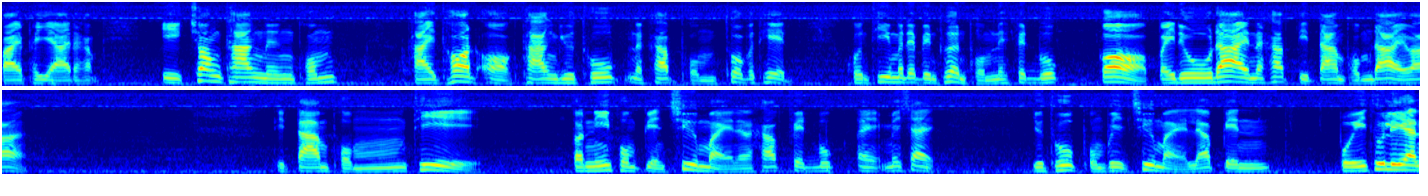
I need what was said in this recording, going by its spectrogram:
ปลายพระยานะครับ อีกช่องทางหนึ่งผม ถ่ายทอดออกทาง YouTube นะครับผมทั่วประเทศคนที่ไม่ได้เป็นเพื่อนผมใน Facebook ก็ไปดูได้นะครับ ติดตามผมได้ว่า ติดตามผมที่ตอนนี้ผมเปลี่ยนชื่อใหม่นะครับ Facebook เอ้ยไม่ใช่ YouTube ผมเปลี่ยนชื่อใหม่ แล้วเป็นปุ๋ยทุเรียน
